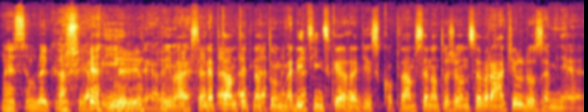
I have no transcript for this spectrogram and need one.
Nejsem lékař. Já vím, nevím. já vím, a já se neptám teď na to medicínské hledisko. Ptám se na to, že on se vrátil do země,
